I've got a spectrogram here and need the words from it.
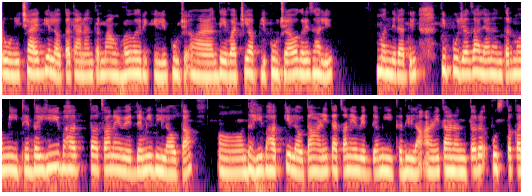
रोणी शाळेत गेला होता त्यानंतर मग आंघोळ वगैरे केली पूजा देवाची आपली पूजा वगैरे झाली मंदिरातील. ती पूजा झाल्यानंतर मग मी इथे दही भाताचा नैवेद्य मी दिला होता. दही भात केला होता आणि त्याचा नैवेद्य मी इथं दिला आणि त्यानंतर पुस्तकात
